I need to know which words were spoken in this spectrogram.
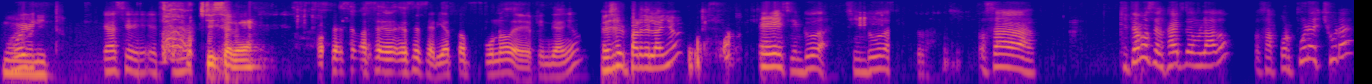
Muy, Muy- bonito. Que hace el señor. Sí se ve. O sea, ese va a ser, ese sería top 1 de fin de año. ¿Es el par del año? Eh, sin duda, sin duda, sin duda. O sea, quitemos el hype de un lado, o sea, por pura hechura,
